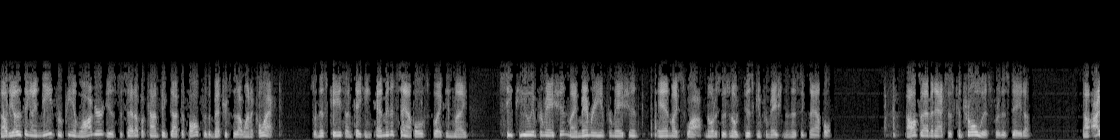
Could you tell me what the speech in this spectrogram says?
Now the other thing I need for PM Logger is to set up a config.default for the metrics that I want to collect. So in this case, I'm taking 10-minute samples, collecting my CPU information, my memory information, and my swap. Notice there's no disk information in this example. I also have an access control list for this data. Now, I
